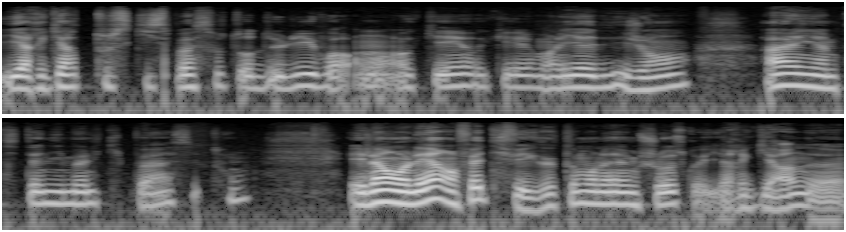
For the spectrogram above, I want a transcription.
Il regarde tout ce qui se passe autour de lui, voir, oh, ok, ok, bon, il y a des gens, ah, il y a un petit animal qui passe et tout. Et là, en l'air, en fait, il fait exactement la même chose. Quoi. Il regarde,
